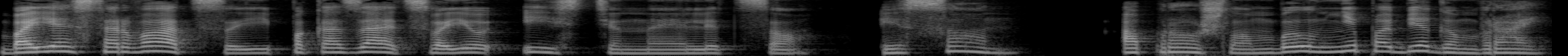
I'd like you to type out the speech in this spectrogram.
боясь сорваться и показать свое истинное лицо. И сон о прошлом был не побегом в рай,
